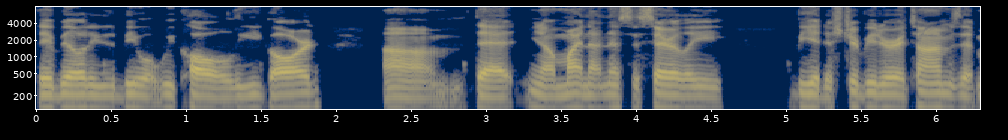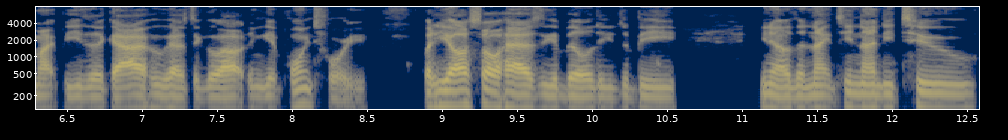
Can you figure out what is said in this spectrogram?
the ability to be what we call a lead guard, um, that, you know, might not necessarily be a distributor at times. That might be the guy who has to go out and get points for you. But he also has the ability to be you know, the 1992,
